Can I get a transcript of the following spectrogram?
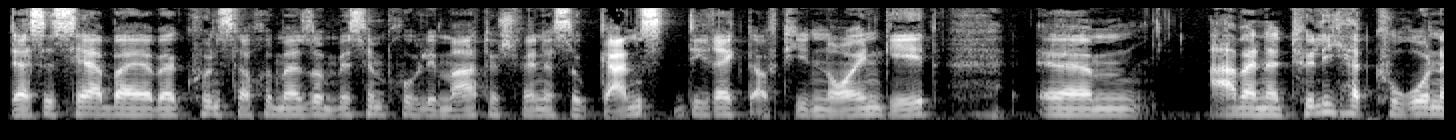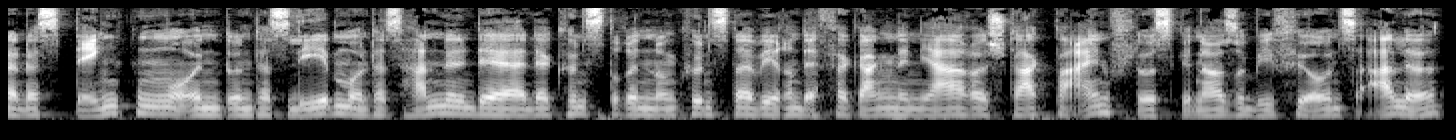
das ist ja bei, bei Kunst auch immer so ein bisschen problematisch, wenn es so ganz direkt auf die Neuen geht. Ähm, aber natürlich hat Corona das Denken und, und das Leben und das Handeln der, der Künstlerinnen und Künstler während der vergangenen Jahre stark beeinflusst, genauso wie für uns alle.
